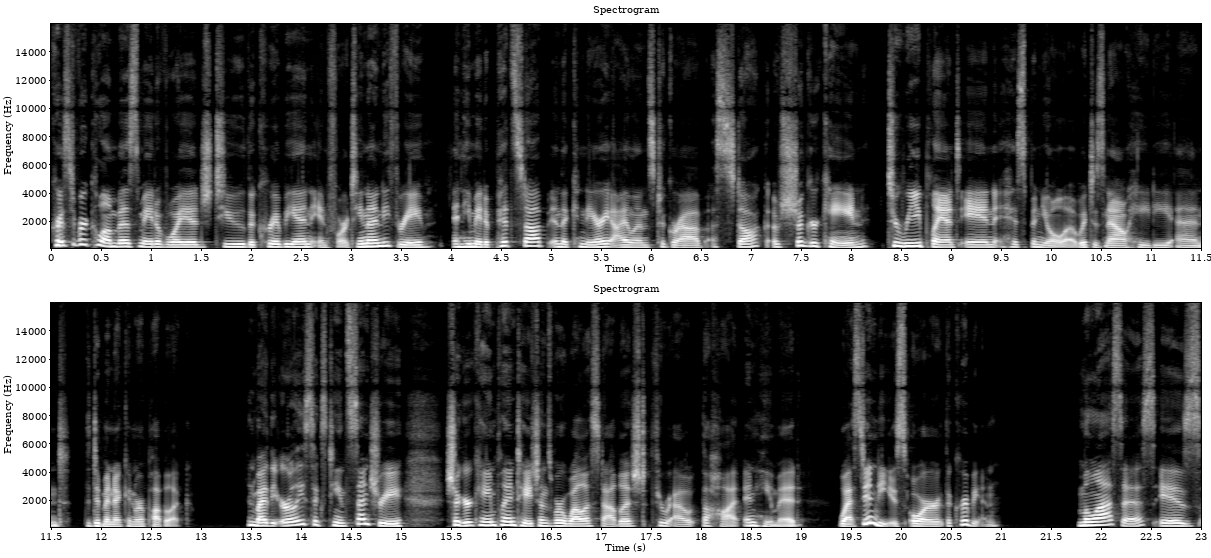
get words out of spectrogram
Christopher Columbus made a voyage to the Caribbean in 1493, and he made a pit stop in the Canary Islands to grab a stalk of sugar cane to replant in Hispaniola, which is now Haiti and the Dominican Republic. And by the early 16th century, sugarcane plantations were well established throughout the hot and humid West Indies or the Caribbean. Molasses is,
